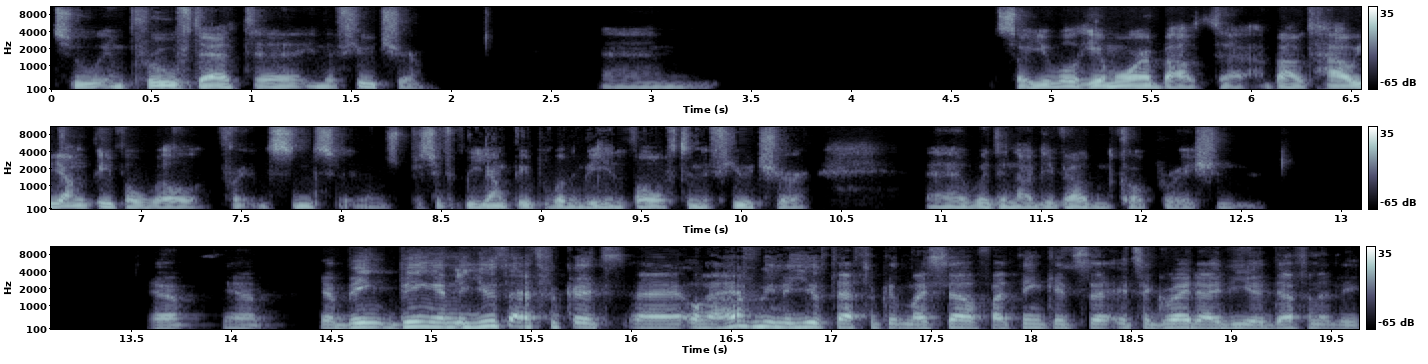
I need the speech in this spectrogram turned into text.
to improve that in the future um, so you will hear more about uh, about how young people will, for instance, uh, specifically young people will be involved in the future uh, within our development cooperation. Yeah, yeah, yeah. Being being a youth advocate, uh, or I have been a youth advocate myself. I think it's a it's a great idea. Definitely.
